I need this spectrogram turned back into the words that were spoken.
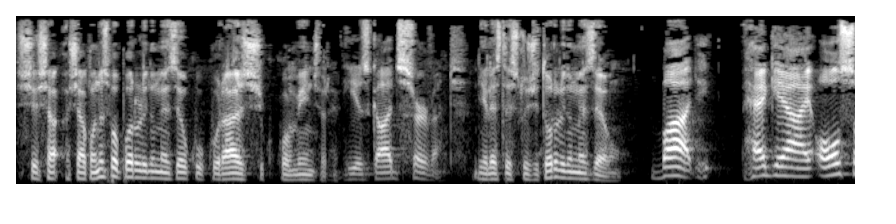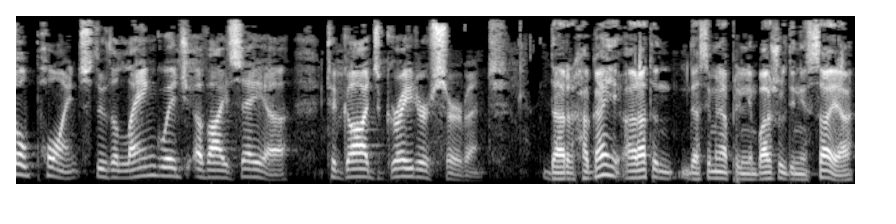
Și și-a, și-a condus poporul lui Dumnezeu cu curaj și cu convingere. He is God's servant. El este slujitorul lui Dumnezeu. But Haggai also points through the language of Isaiah to God's greater servant. Dar Hagai arată de asemenea prin limbajul din Isaia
